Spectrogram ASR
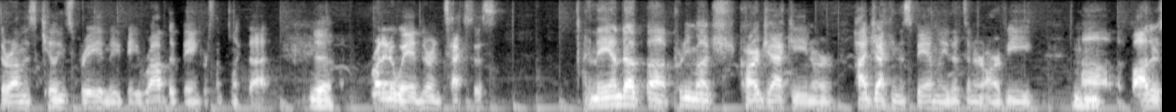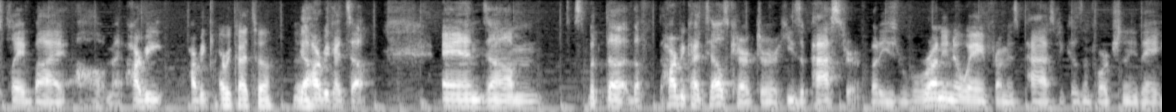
they're on this killing spree and they they robbed a bank or something like that Yeah. running away and they're in Texas. And they end up uh, pretty much carjacking or hijacking this family that's in an RV. Mhm. Uh, the father's played by oh man Harvey Harvey Harvey Keitel. yeah, Harvey Keitel. And um, but the the Harvey Keitel's character, he's a pastor, but he's running away from his past because unfortunately they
